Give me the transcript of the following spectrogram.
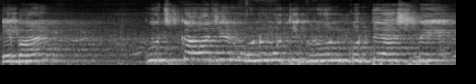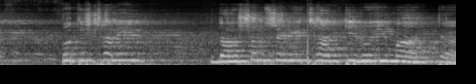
এবার কুচকাওয়াজের অনুমতি গ্রহণ করতে আসবে প্রতিষ্ঠানের দশম শ্রেণির ছাত্রী রহিমা আক্তার।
